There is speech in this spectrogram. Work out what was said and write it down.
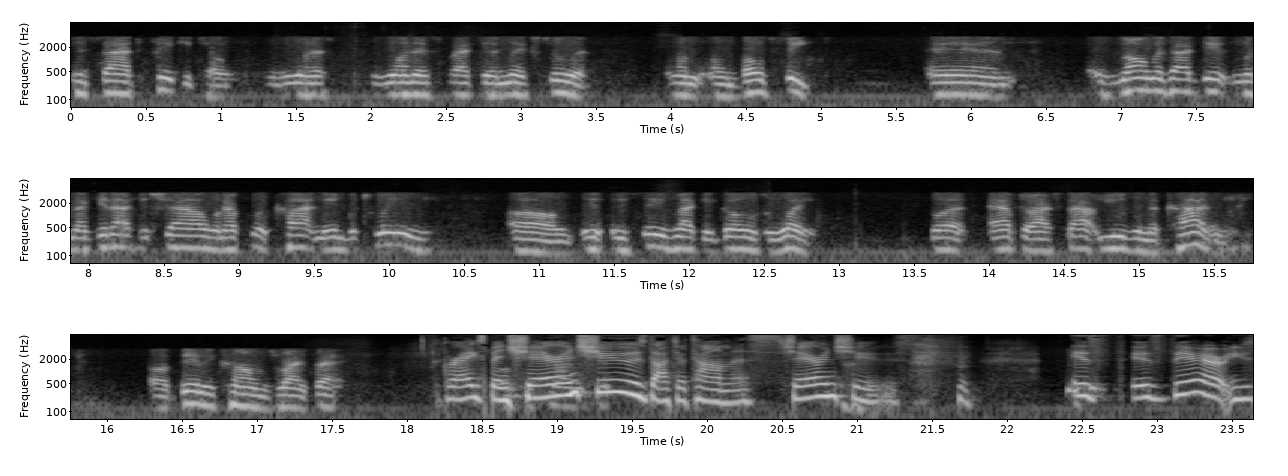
inside the pinky toe, one that's, the one that's right there next to it, on on both feet. And as long as I get when I get out the shower, when I put cotton in between, um, it, it seems like it goes away. But after I stop using the cotton, uh, then it comes right back. Greg's been sharing shoes, Dr. Thomas. Sharing shoes. Is is there? You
